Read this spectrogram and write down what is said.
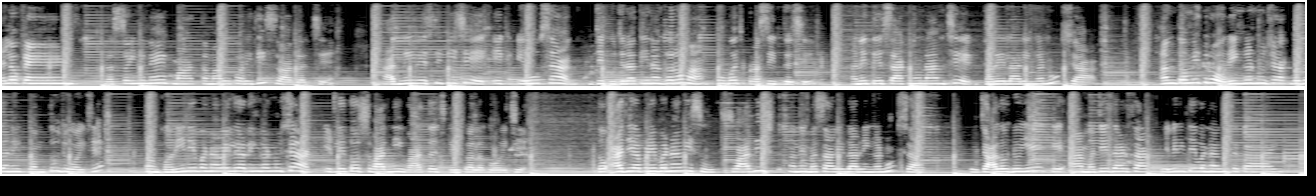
હેલો ફ્રેન્ડ્સ રસોઈની મહેકમાં તમારું ફરીથી સ્વાગત છે. આજની રેસીપી છે એક એવું શાક જે ગુજરાતીના ઘરોમાં ખૂબ જ પ્રસિદ્ધ છે અને તે શાકનું નામ છે ભરેલા રીંગણનું શાક. આમ તો મિત્રો, રીંગણનું શાક બધાને ગમતું જ હોય છે, પણ ભરીને બનાવેલા રીંગણનું શાક એટલે તો સ્વાદની વાત જ કંઈક અલગ હોય છે. તો આજે આપણે બનાવીશું સ્વાદિષ્ટ અને મસાલેદાર રીંગણનું શાક. તો ચાલો જોઈએ કે આ મજેદાર શાક કેવી રીતે બનાવી શકાય.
